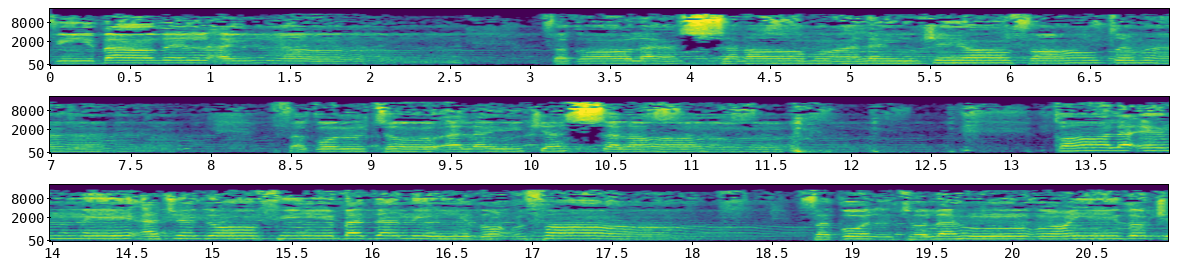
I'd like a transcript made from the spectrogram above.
في بعض الأيام. فقال السلام عليك يا فاطمة. فقلت عليك السلام. قال إني أجد في بدني ضعفا. فقلت له أعيذك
